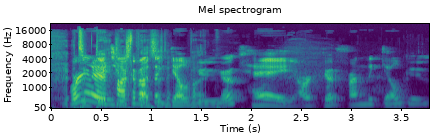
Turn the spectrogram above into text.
we're It's to talk about the precedent, but- Gelgoog. Okay, our good friend the Gelgoog.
